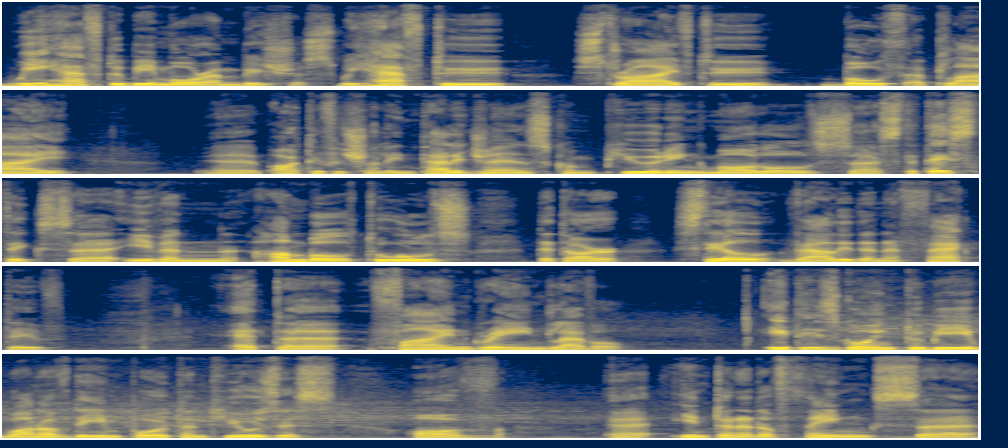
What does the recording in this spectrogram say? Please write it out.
We have to be more ambitious. We have to strive to both apply uh, artificial intelligence, computing models, uh, statistics, uh, even humble tools that are still valid and effective at a fine-grained level it is going to be one of the important uses of uh, Internet of Things uh,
